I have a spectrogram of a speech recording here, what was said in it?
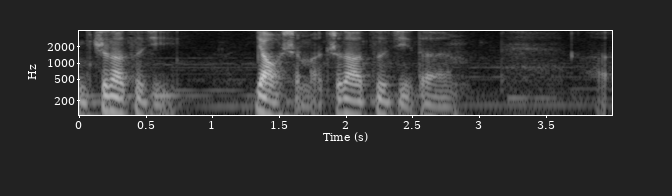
你知道自己要什么，知道自己的呃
